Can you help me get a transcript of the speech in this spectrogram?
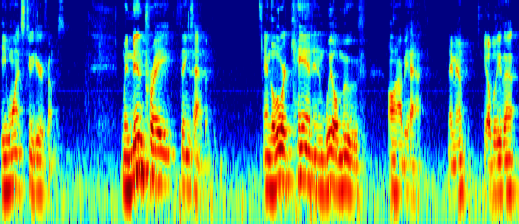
He wants to hear from us. When men pray, things happen. And the Lord can and will move on our behalf. Amen? Y'all believe that?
